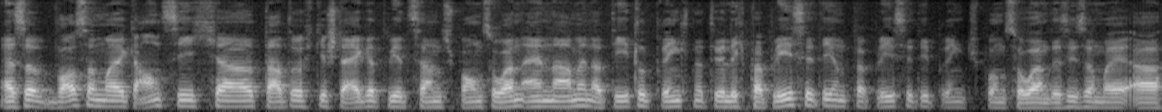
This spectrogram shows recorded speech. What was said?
also was einmal ganz sicher dadurch gesteigert wird, sind Sponsoreneinnahmen. Ein Titel bringt natürlich Publicity und Publicity bringt Sponsoren. Das ist einmal ein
